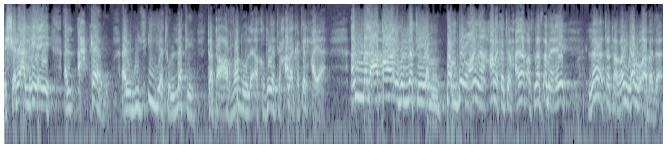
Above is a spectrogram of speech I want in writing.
الشريعة اللي هي إيه؟ الأحكام الجزئية التي تتعرض لأقضية حركة الحياة. أما العقائد التي تنبع عنها حركة الحياة أصلا فما إيه؟ لا تتغير أبدا.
